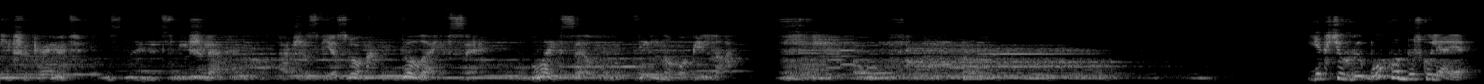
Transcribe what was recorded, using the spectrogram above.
Які чекають, знайдуть свій шлях. Адже зв'язок долає все. Лайфсел. Вільно мобільно. Якщо грибок вам дошкуляє,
